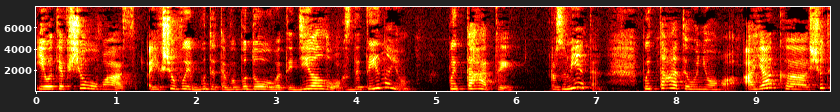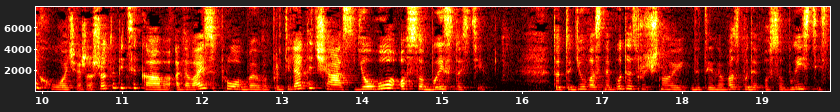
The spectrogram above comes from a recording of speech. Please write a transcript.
І от якщо у вас, якщо ви будете вибудовувати діалог з дитиною, питати, розумієте? Питати у нього, а як, е, що ти хочеш, а що тобі цікаво, а давай спробуємо приділяти час його особистості. То тоді у вас не буде зручної дитини, у вас буде особистість.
